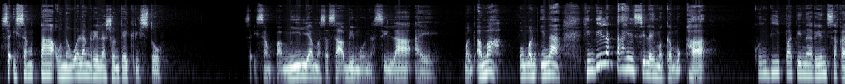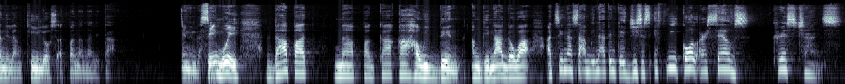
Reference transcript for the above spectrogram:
sa isang tao na walang relasyon kay Kristo. Sa isang pamilya, masasabi mo na sila ay mag-ama o mag-ina. Hindi lang dahil sila'y magkamukha, kundi pati na rin sa kanilang kilos at pananalita. And in the same way, dapat na pagkakahawig din ang ginagawa at sinasabi natin kay Jesus if we call ourselves Christians.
